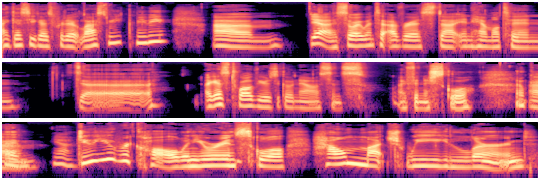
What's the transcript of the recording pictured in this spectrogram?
I guess you guys put it out last week, maybe. Um, yeah, so I went to Everest uh, in Hamilton. Uh, I guess twelve years ago now, since I finished school. Okay. Um, yeah. Do you recall when you were in school how much we learned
